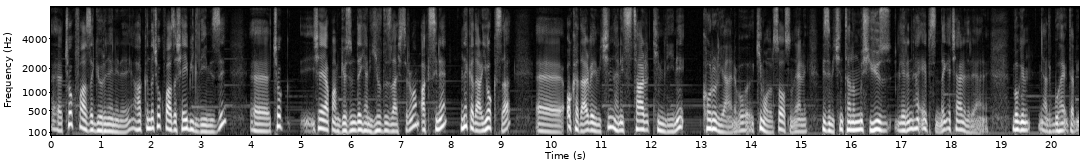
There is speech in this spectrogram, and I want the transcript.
e, çok fazla görünenini, hakkında çok fazla şey bildiğimizi e, çok şey yapmam gözümde yani yıldızlaştırmam. Aksine ne kadar yoksa e, o kadar benim için hani star kimliğini korur yani. Bu kim olursa olsun yani bizim için tanınmış yüzlerin hepsinde geçerlidir yani. Bugün yani bu tabii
